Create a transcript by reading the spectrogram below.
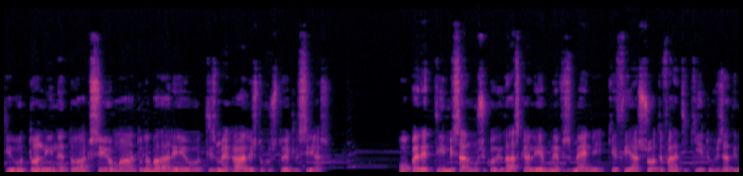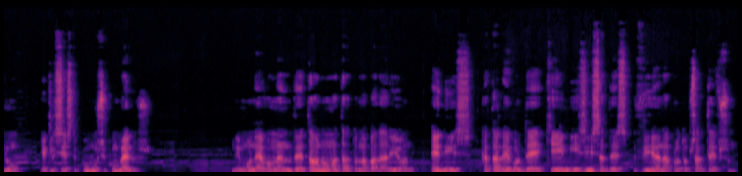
Τι ούτων είναι το αξίωμα του λαμπαδαρίου της Μεγάλης του Χριστού Εκκλησίας, όπερ ετίμησαν μουσικοδιδάσκαλοι εμπνευσμένοι και θειασότε φανατικοί του Βυζαντινού εκκλησιαστικού μουσικού μέλους. Μνημονεύομεν δε τα ονόματα των λαμπαδαρίων, ενείς καταλέγονται και οι μη ζήσαντες δια να πρωτοψαλτεύσουν.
